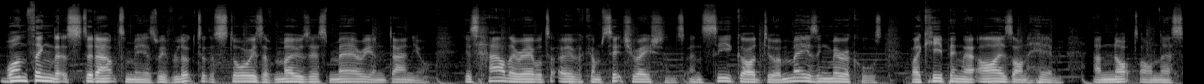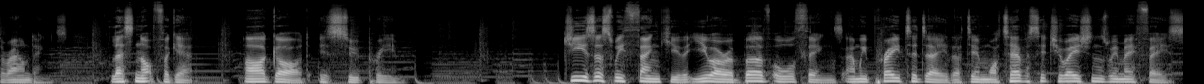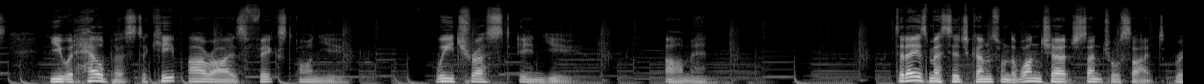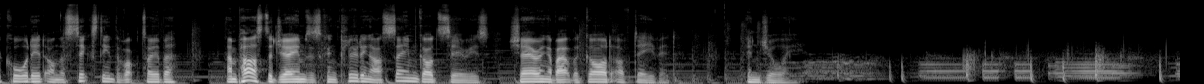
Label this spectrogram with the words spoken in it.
One thing that has stood out to me as we've looked at the stories of Moses, Mary, and Daniel is how they were able to overcome situations and see God do amazing miracles by keeping their eyes on Him and not on their surroundings. Let's not forget, our God is supreme. Jesus, we thank you that you are above all things, and we pray today that in whatever situations we may face, you would help us to keep our eyes fixed on you. We trust in you. Amen. Today's message comes from the One Church Central site, recorded on the 16th of October, and Pastor James is concluding our Same God series, sharing about the God of David. Enjoy.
